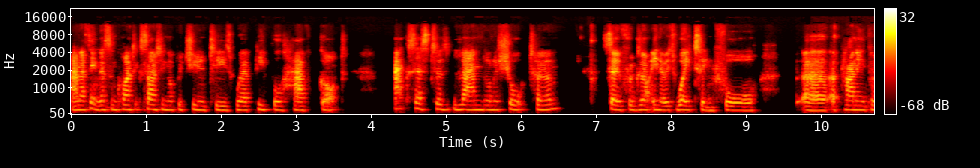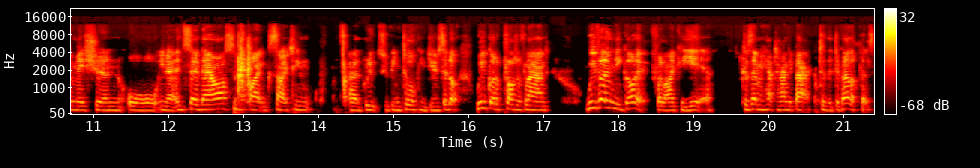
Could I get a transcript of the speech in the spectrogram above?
And I think there's some quite exciting opportunities where people have got access to land on a short term. So, for example, you know, it's waiting for uh, a planning permission or, you know, and so there are some quite exciting uh, groups we've been talking to. So, look, we've got a plot of land. We've only got it for like a year because then we have to hand it back to the developers.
